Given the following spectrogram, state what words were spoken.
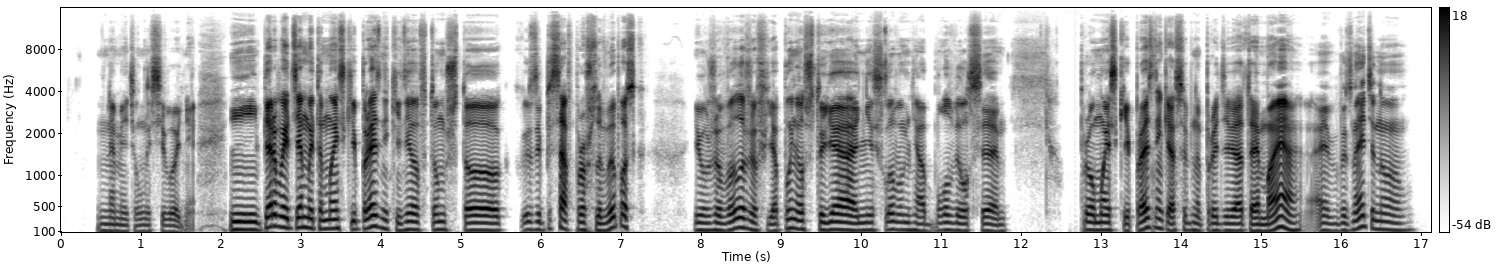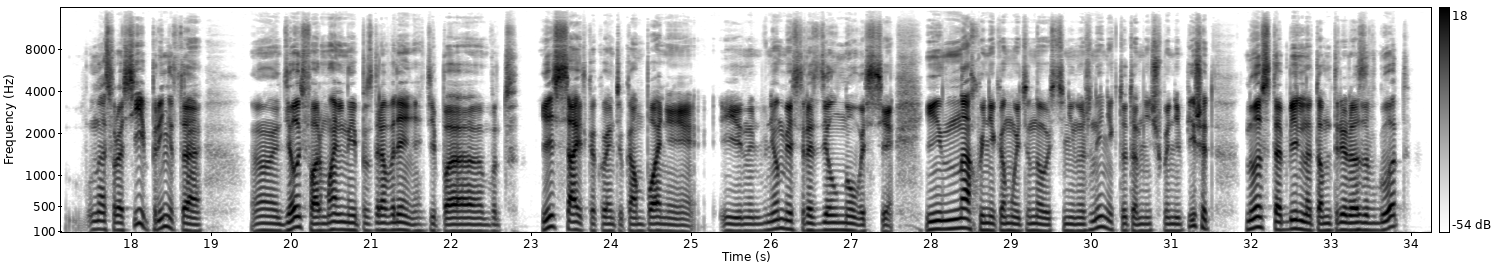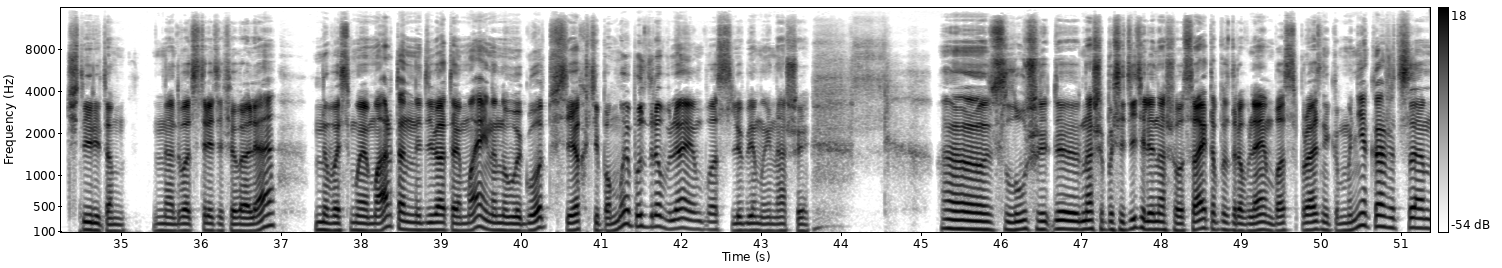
наметил на сегодня. И первая тема это майские праздники. Дело в том, что записав прошлый выпуск и уже выложив, я понял, что я ни словом не обмолвился про майские праздники, особенно про 9 мая. А Вы знаете, ну, у нас в России принято э, делать формальные поздравления. Типа, вот есть сайт какой-нибудь у компании, и в нем есть раздел новости. И нахуй никому эти новости не нужны, никто там ничего не пишет, но стабильно там три раза в год, четыре там на 23 февраля, на 8 марта, на 9 мая на Новый год всех, типа, мы поздравляем вас, любимые наши э, слушай, э, наши посетители нашего сайта, поздравляем вас с праздником. Мне кажется,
